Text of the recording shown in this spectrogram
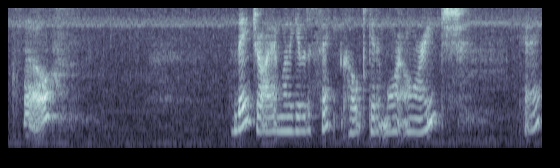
So, when they dry, I'm going to give it a second coat, get it more orange. Okay.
